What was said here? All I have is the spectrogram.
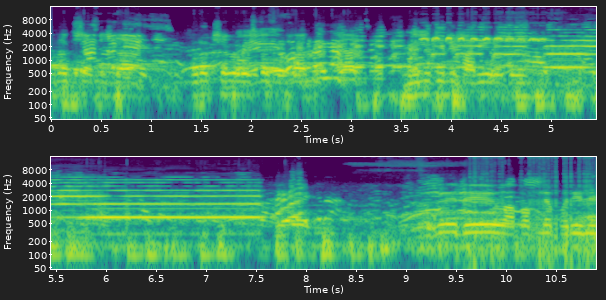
सुरक्षा सुरक्षा व्यवस्था सुद्धा मेहनतीने कार्यरत सगळे देव आपापल्या परीने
